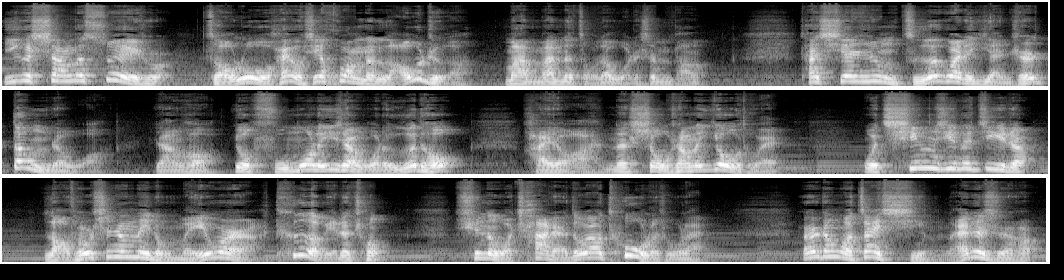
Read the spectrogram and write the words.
一个上了岁数、走路还有些晃的老者，慢慢的走到我的身旁。他先是用责怪的眼神瞪着我，然后又抚摸了一下我的额头，还有啊那受伤的右腿。我清晰的记着。老头身上那种霉味儿啊，特别的冲，熏得我差点都要吐了出来。而等我再醒来的时候，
